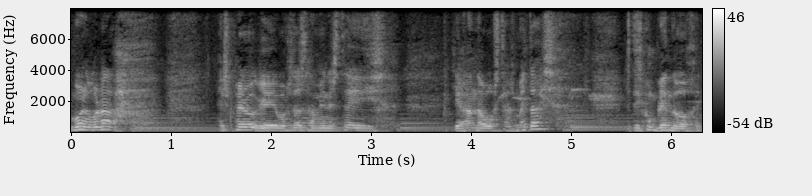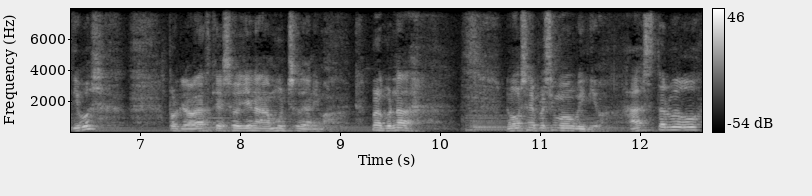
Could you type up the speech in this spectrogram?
Bueno, pues nada. Espero que vosotros también estéis llegando a vuestras metas, estéis cumpliendo objetivos, porque la verdad es que eso llena mucho de ánimo. Bueno, pues nada, nos vemos en el próximo vídeo. Hasta luego.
